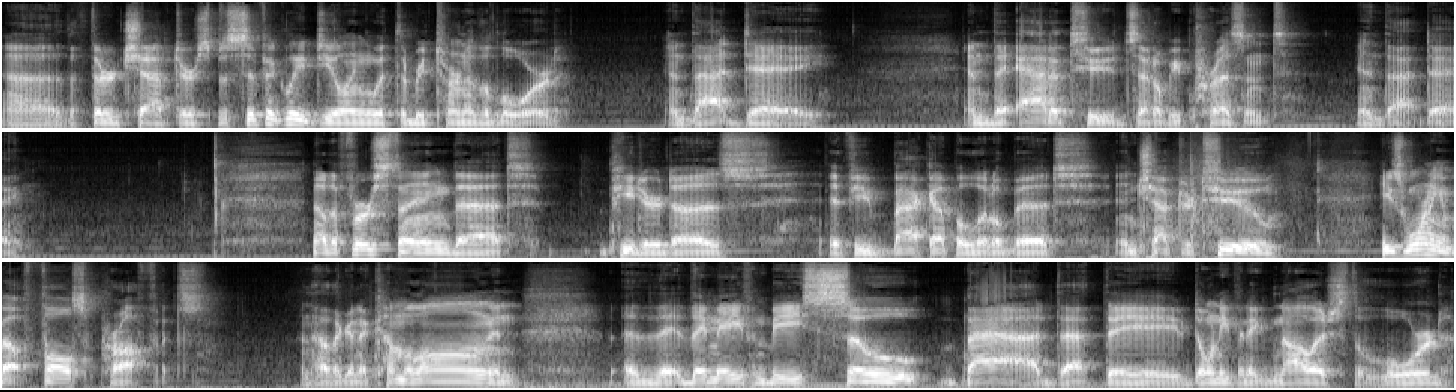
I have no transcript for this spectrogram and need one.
uh, the third chapter, specifically dealing with the return of the Lord and that day and the attitudes that'll be present in that day. Now, the first thing that Peter does, if you back up a little bit, in chapter 2, he's warning about false prophets and how they're going to come along and they, they may even be so bad that they don't even acknowledge the Lord,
